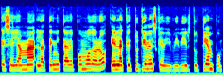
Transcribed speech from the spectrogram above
que se llama la técnica de Pomodoro, en la que tú tienes que dividir tu tiempo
